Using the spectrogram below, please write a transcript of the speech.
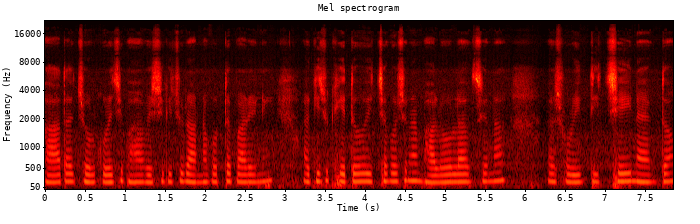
ভাত আর ঝোল করেছি ভা বেশি কিছু রান্না করতে পারিনি। আর কিছু খেতেও ইচ্ছা করছে না ভালোও লাগছে না শরীর দিচ্ছেই না একদম।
